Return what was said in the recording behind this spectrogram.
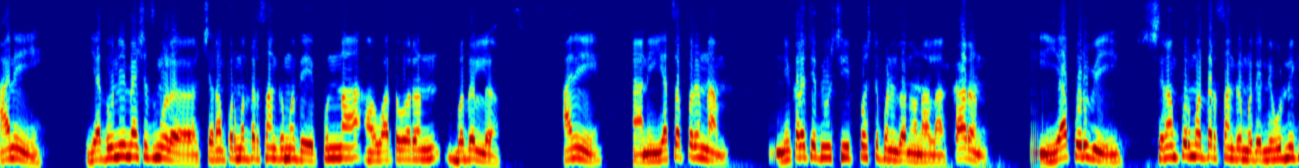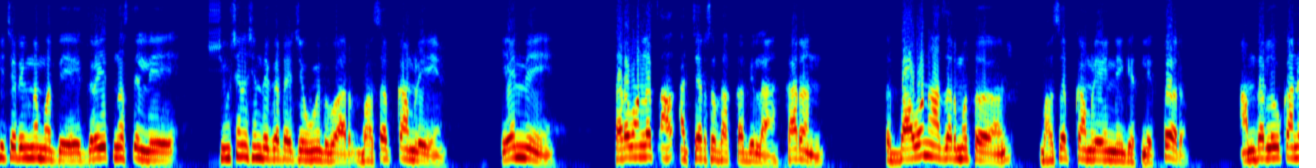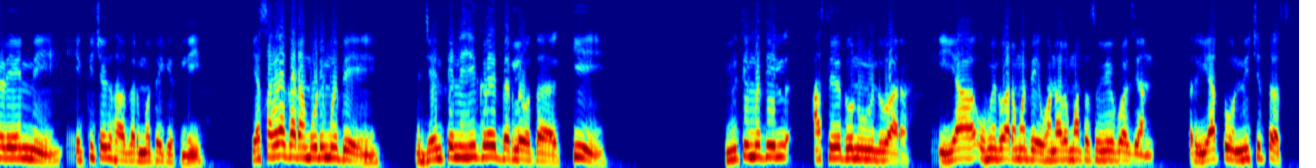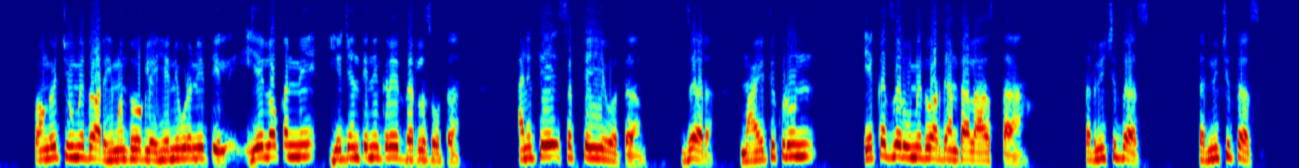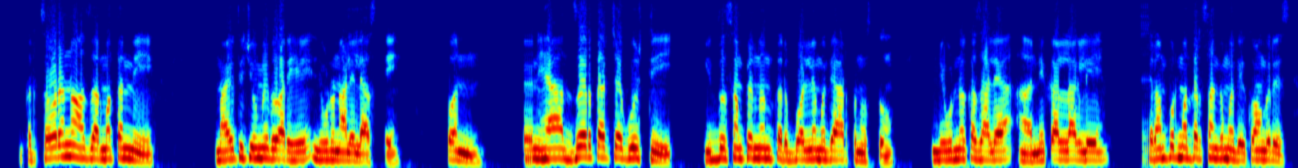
आणि या दोन्ही मॅचेसमुळं श्रीरामपूर मतदारसंघामध्ये पुन्हा वातावरण बदललं. आणि आणि याचा परिणाम निकालाच्या दिवशी स्पष्टपणे जाणून आला. कारण यापूर्वी श्रीरामपूर मतदारसंघामध्ये निवडणुकीच्या रिंगणामध्ये ग्रहित नसलेले शिवसेना शिंदे गटाचे उमेदवार भासाब कांबळे यांनी सर्वांनाच आचारचा धक्का दिला. कारण बावन्न हजार मतं भासाब कांबळे यांनी घेतले तर आमदार लव कानडे यांनी एक्केचाळीस हजार मते घेतली. या सगळ्या घडामोडीमध्ये जनतेने हे ग्रहित धरलं होतं की युतीमधील असलेले दोन उमेदवार या उमेदवारामध्ये होणारं मताचं विभाजन तर यातून निश्चितच काँग्रेसचे उमेदवार हेमंत वगले हे निवडून येतील. हे लोकांनी हे जनतेने ग्रहित धरलंच होतं. आणि ते सत्यही होतं. जर माहितीकडून एकच जर उमेदवार देण्यात आला असता तर निश्चितच तर निश्चितच तर चौऱ्याण्णव हजार मतांनी माहितीचे उमेदवार हे निवडून आलेले असते. पण पण ह्या जर त्याच्या गोष्टी युद्ध संपल्यानंतर बोलण्यामध्ये अर्थ नसतो. निवडणुका झाल्या निकाल लागले. श्रीरामपूर मतदारसंघामध्ये काँग्रेस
